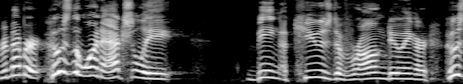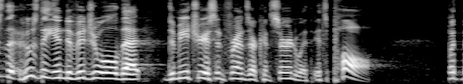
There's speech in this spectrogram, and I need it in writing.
Remember, who's the one actually being accused of wrongdoing or who's the who's the individual that Demetrius and friends are concerned with? It's Paul. But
